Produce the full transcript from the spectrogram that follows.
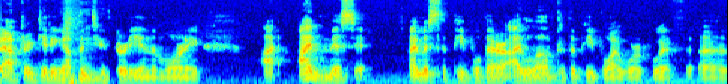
after getting up at two thirty in the morning. I, I miss it. I miss the people there. I loved the people I worked with. Uh,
